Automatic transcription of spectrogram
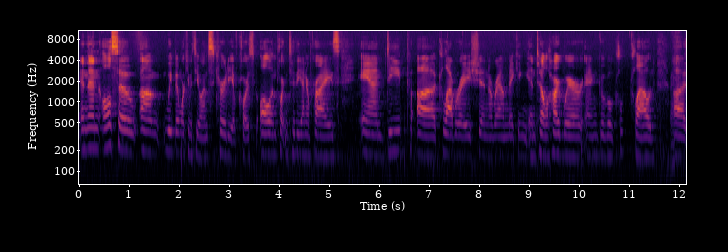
And then also, um, we've been working with you on security, of course, all important to the enterprise and deep uh, collaboration around making Intel hardware and Google Cl Cloud uh,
